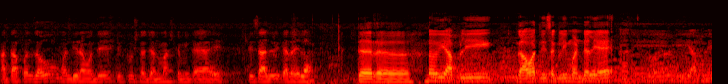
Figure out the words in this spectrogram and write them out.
आता आपण जाऊ मंदिरामध्ये. ते कृष्ण जन्माष्टमी काय आहे ते साजरी करायला. तर ही आपली गावातली सगळी मंडळी आहे. आणि आपले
